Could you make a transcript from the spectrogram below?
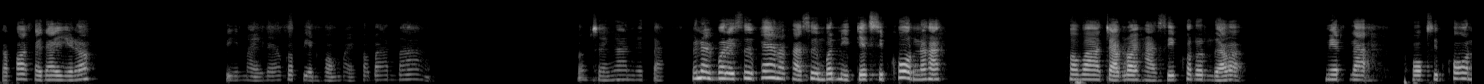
กับพ่อใส่ได้อยู่เนาะปีใหม่แล้วก็เปลี่ยนของใหม่เข้าบ้านบ้างความสวยงามในตาไม่หน่อยบริซื้อแพงหรอกค่ะซื้อเบิดนี่เจ็ดสิบโคนนะคะ เพราะว่าจากร้อยหาสิบเขาลดเหลือแบบเม็ดละหกสิบโคน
